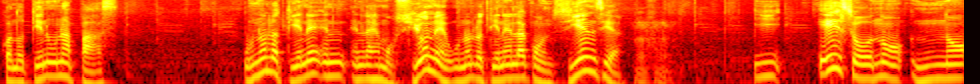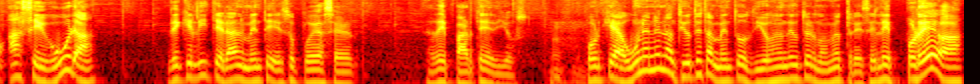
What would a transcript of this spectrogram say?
cuando tiene una paz, uno lo tiene en, en las emociones, uno lo tiene en la conciencia. Y eso no, no asegura de que literalmente eso puede ser de parte de Dios. Porque aún en el Antiguo Testamento, Dios en Deuteronomio 13 le prueba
